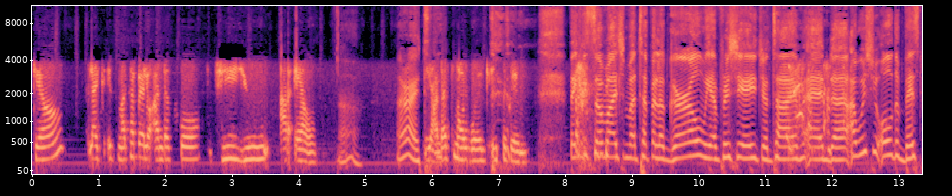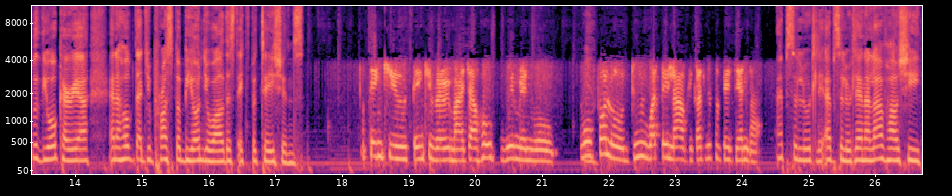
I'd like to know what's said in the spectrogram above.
girl, like it's Matapelo underscore G U R L. Ah. All right. Yeah, that's my work Instagram. Thank you so much, Matapelo girl. We appreciate your time and uh, I wish you all the best with your career and I hope that you prosper beyond your wildest expectations. Thank you, thank you very much. I hope women will will follow, do what they love, regardless of their gender. Absolutely, absolutely. And I love how she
